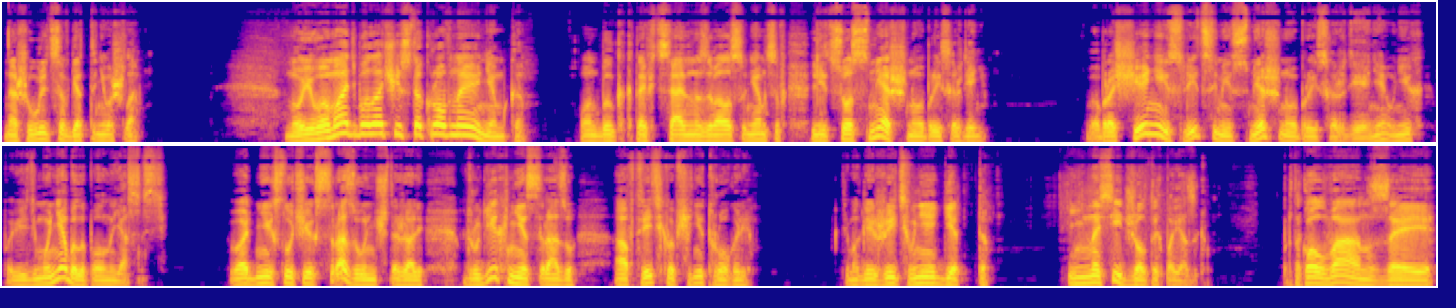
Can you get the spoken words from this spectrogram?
Наша улица в гетто не вошла. Но его мать была чистокровная немка. Он был, как это официально называлось у немцев, лицо смешанного происхождения. В обращении с лицами смешанного происхождения у них, по-видимому, не было полной ясности. В одних случаях сразу уничтожали, в других не сразу, а в третьих вообще не трогали. Те могли жить вне гетто и не носить желтых повязок. Протокол Ванзее.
